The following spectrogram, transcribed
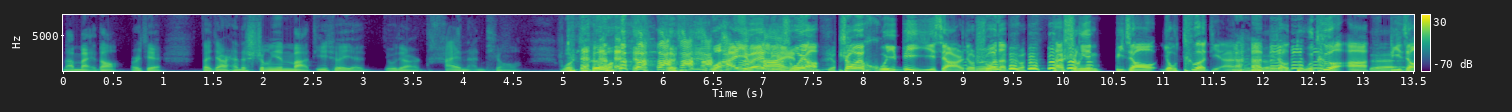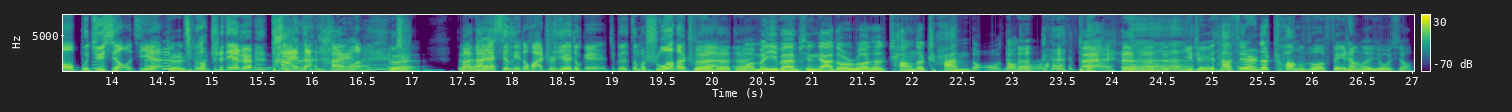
难买到，而且再加上他的声音吧，的确也有点太难听了。我觉得我 我还以为李叔要稍微回避一下，就说的，比如他声音比较有特点，比较独特啊，比较不拘小节，结果直接是太难听了。对。把大家心里的话直接就给就给这么说了出来。对对对，我们一般评价都是说他唱的颤抖到头了，对，以至于他虽然他创作非常的优秀，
